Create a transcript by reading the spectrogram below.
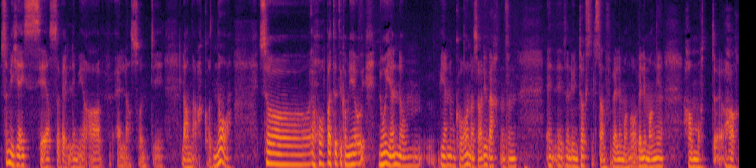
som ikke jeg ser så veldig mye av ellers rundt i landet akkurat nå. Så jeg håper at dette kan bli Og nå gjennom, gjennom korona så har det jo vært en sånn, en, en sånn unntakstilstand for veldig mange, og veldig mange har måttet har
